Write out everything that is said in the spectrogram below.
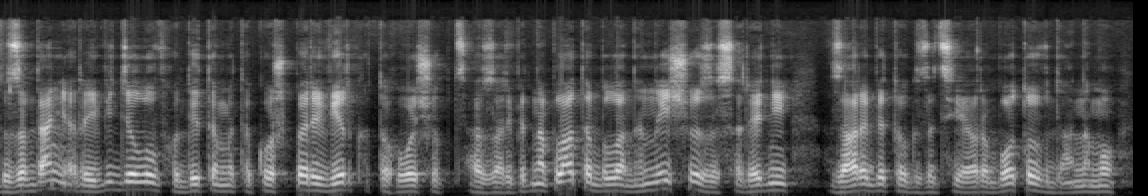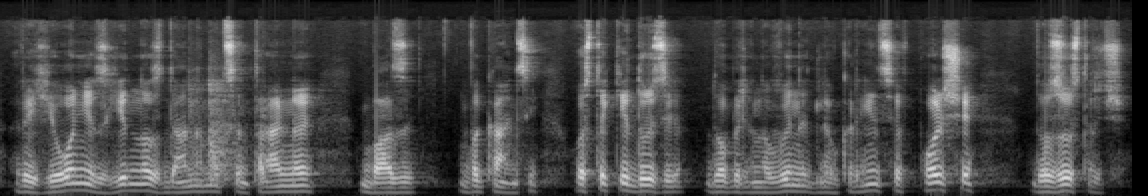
До завдання райвідділу входитиме також перевірка того, щоб ця заробітна плата була не нижчою за середній заробіток за цією роботою в даному регіоні згідно з даними центральної бази вакансій. Ось такі, друзі, добрі новини для українців в Польщі. До зустрічі!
